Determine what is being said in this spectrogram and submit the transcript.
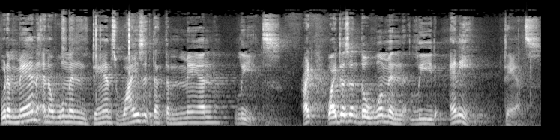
When a man and a woman dance, why is it that the man leads? Right? Why doesn't the woman lead any dance?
